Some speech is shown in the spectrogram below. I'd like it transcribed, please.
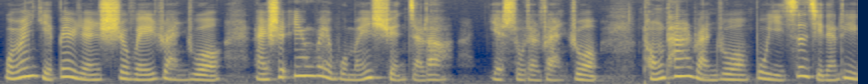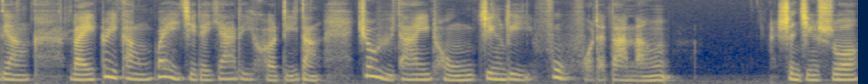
我们也被人视为软弱，乃是因为我们选择了。耶稣的软弱，同他软弱，不以自己的力量来对抗外界的压力和抵挡，就与他一同经历复活的大能。圣经说，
